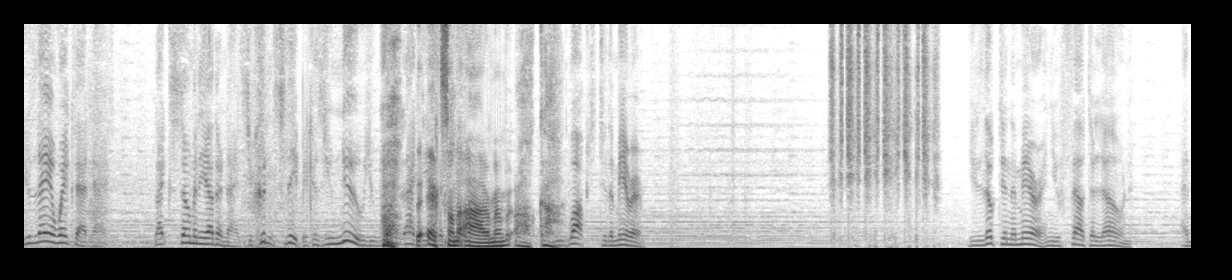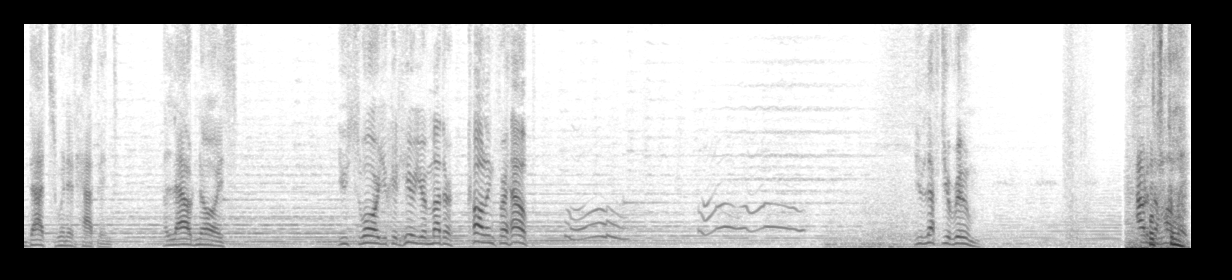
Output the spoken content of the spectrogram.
You lay awake that night. Like so many other nights, you couldn't sleep because you knew you weren't like the X on the eye. Remember? Oh God! You walked to the mirror. You looked in the mirror and you felt alone. And that's when it happened. A loud noise. You swore you could hear your mother calling for help. You left your room. Out of What's the hallway,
